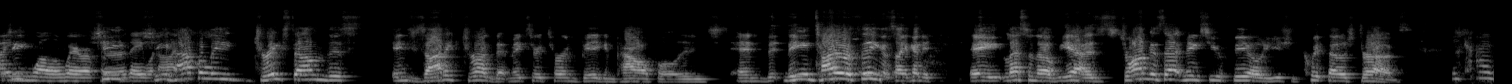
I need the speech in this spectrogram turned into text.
I'm She- well aware of She her. They she not. happily drinks down this exotic drug that makes her turn big and powerful, and and the, the entire thing is like a, a lesson of yeah, as strong as that makes you feel, you should quit those drugs. Because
